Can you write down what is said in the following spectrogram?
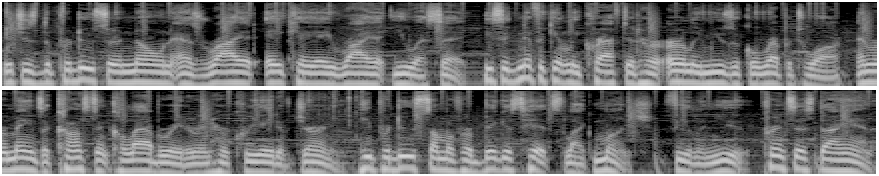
which is the producer known as Riot aka Riot USA. He significantly crafted her early musical repertoire and remains a constant collaborator in her creative journey. He produced some of her biggest hits like Munch, Feeling You, Princess Diana,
